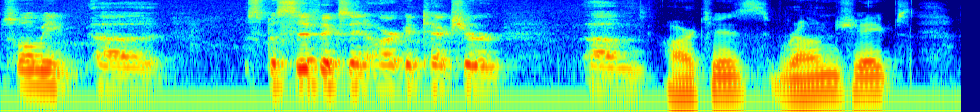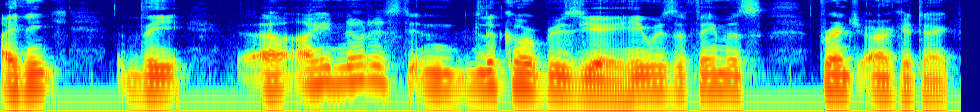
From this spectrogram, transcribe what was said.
Swami, uh, specifics in architecture. Um, Arches, round shapes. I think the uh, I noticed in Le Corbusier, he was a famous French architect.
